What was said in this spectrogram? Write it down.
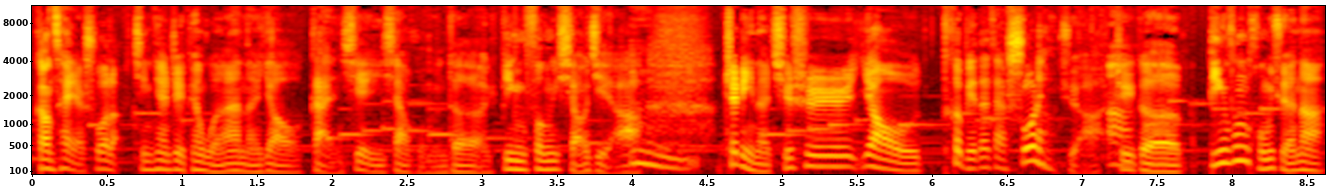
刚才也说了，今天这篇文案呢，要感谢一下我们的冰峰小姐啊。嗯，这里呢，其实要特别的再说两句啊。啊这个冰峰同学呢，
